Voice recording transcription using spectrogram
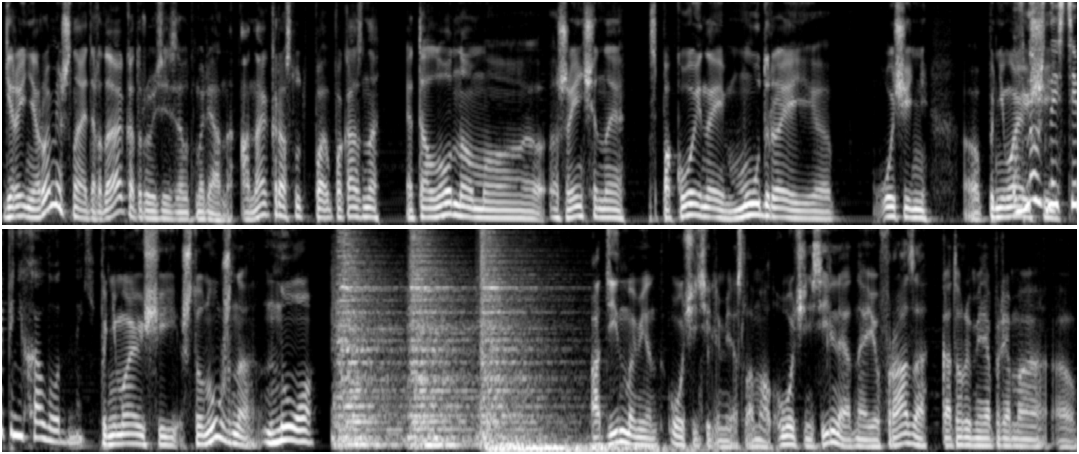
героиня Роми Шнайдер, да, которую здесь зовут Марианна, она как раз тут по- показана эталоном э, женщины спокойной, мудрой, э, очень э, В понимающей нужной степени холодной. понимающий, что нужно, но один момент очень сильно меня сломал. Очень сильно одна ее фраза, которая меня прямо э,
